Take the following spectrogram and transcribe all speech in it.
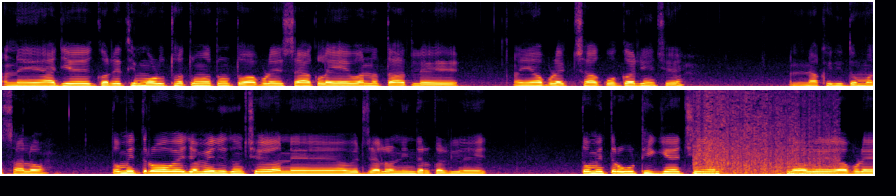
અને આજે ઘરેથી મોડું થતું હતું, તો આપણે શાક લઈ આવ્યા નહોતા, એટલે અહીંયા આપણે શાક વઘાર્યું છે નાખી દીધો મસાલો. તો મિત્રો હવે જમી લીધું છે અને હવે ચાલો નીંદર કરી લઈએ. તો મિત્રો ઉઠી ગયા છીએ અને હવે આપણે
